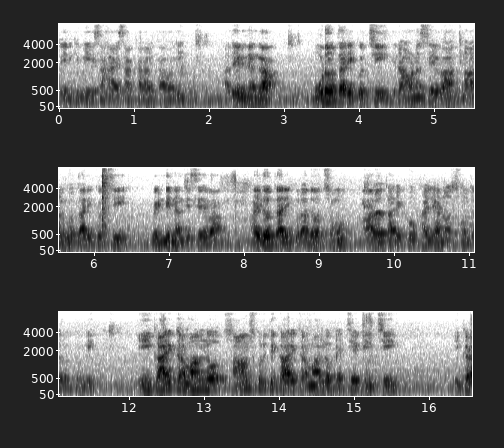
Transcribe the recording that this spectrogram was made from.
దీనికి మీ సహాయ సహకారాలు కావాలి. అదేవిధంగా మూడో తారీఖు వచ్చి రావణ సేవ నాలుగో తారీఖు వచ్చి వెండి నంది సేవ ఐదో తారీఖు రథోత్సవం ఆరో తారీఖు కళ్యాణోత్సవం జరుగుతుంది. ఈ కార్యక్రమాల్లో సాంస్కృతిక కార్యక్రమాల్లో ప్రత్యేకించి ఇక్కడ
